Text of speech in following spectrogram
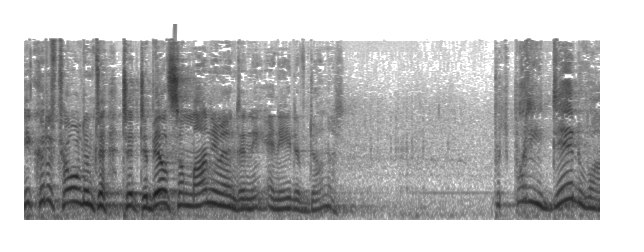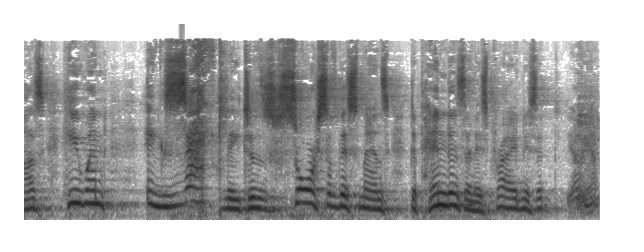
He could have told him to, to, to build some monument, and, he, and he'd have done it. But what he did was, he went exactly to the source of this man's dependence and his pride, and he said, Oh, yeah.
